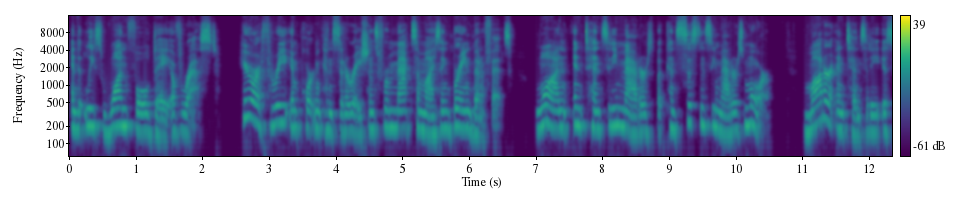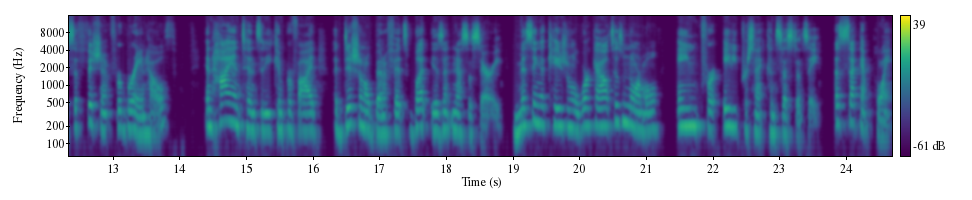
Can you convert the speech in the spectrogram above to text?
and at least one full day of rest. Here are three important considerations for maximizing brain benefits. One, intensity matters, but consistency matters more. Moderate intensity is sufficient for brain health, and high intensity can provide additional benefits but isn't necessary. Missing occasional workouts is normal. Aim for 80% consistency. A second point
